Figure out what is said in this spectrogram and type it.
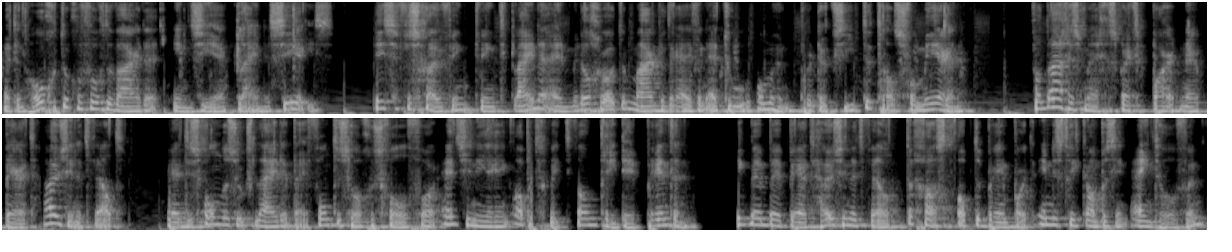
met een hoge toegevoegde waarde in zeer kleine series. Deze verschuiving dwingt kleine en middelgrote maakbedrijven ertoe om hun productie te transformeren. Vandaag is mijn gesprekspartner Bert Huis in het veld. Bert is onderzoeksleider bij Fontes Hogeschool voor Engineering op het gebied van 3D-printen. Ik ben bij Bert Huis in het veld te gast op de Brainport Industrie Campus in Eindhoven,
